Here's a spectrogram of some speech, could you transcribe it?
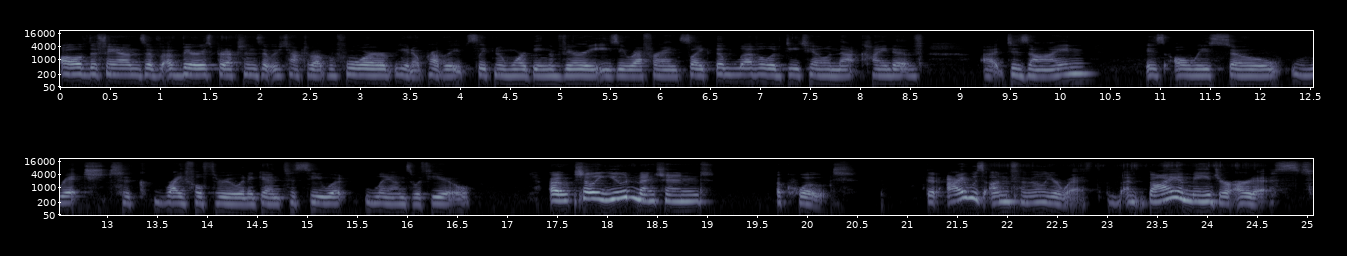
all of the fans of, of various productions that we've talked about before, you know, probably Sleep No More being a very easy reference, like the level of detail in that kind of uh, design is always so rich to rifle through and again to see what lands with you. Um, Shelley, you had mentioned a quote that I was unfamiliar with um, by a major artist,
